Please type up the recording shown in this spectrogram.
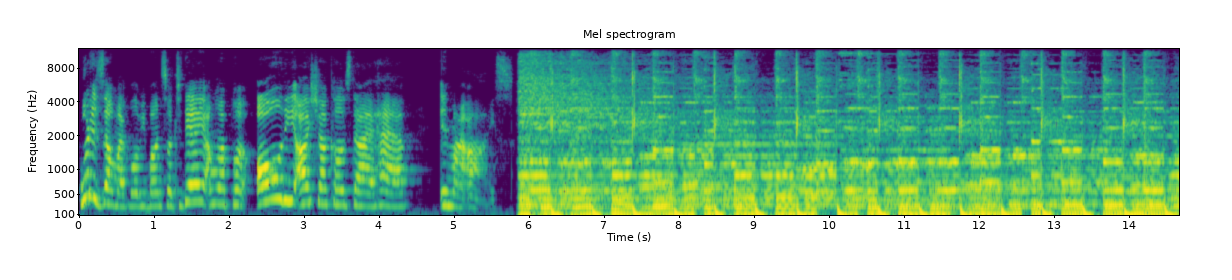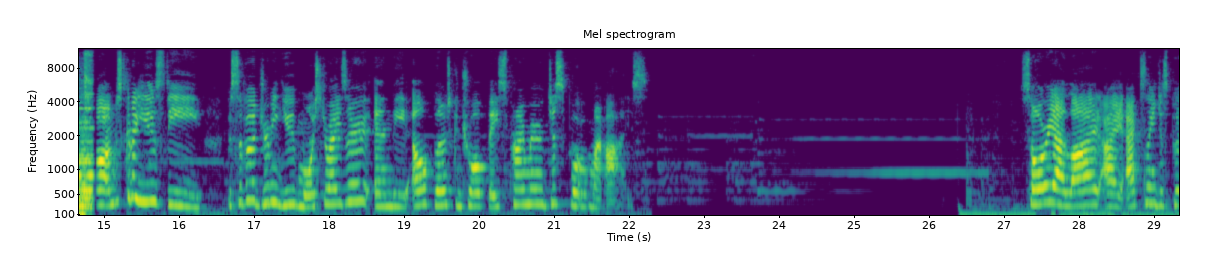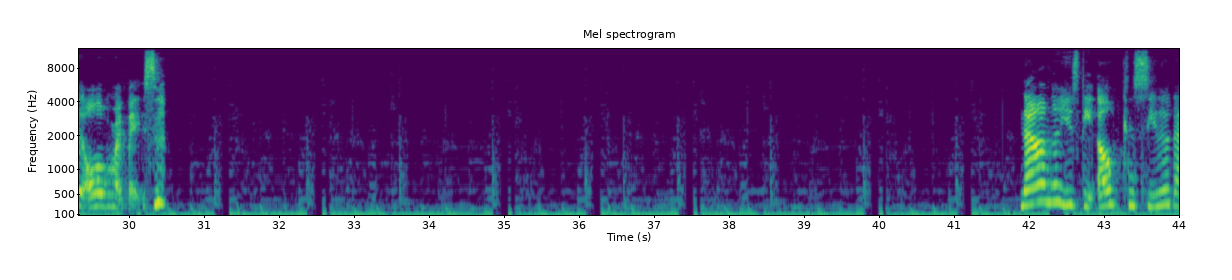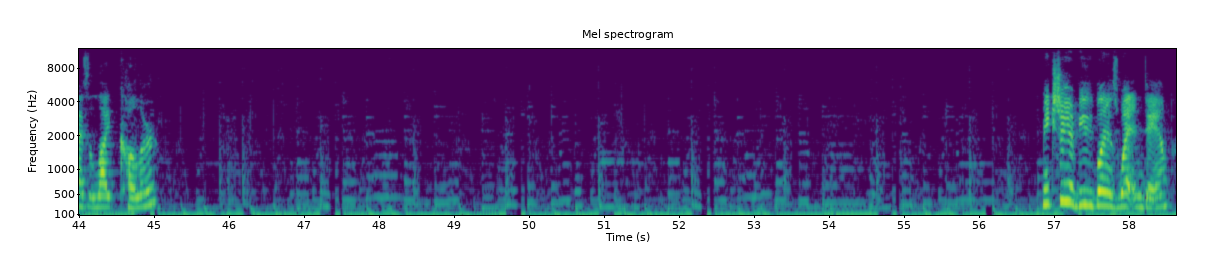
What is up my fluffy bun? So today I'm gonna put all the eyeshadow colors that I have in my eyes. So I'm just gonna use the Pacific Dreaming You Moisturizer and the e.l.f. Blemish Control Face Primer just for my eyes. Sorry, I lied. I accidentally just put it all over my face. now I'm going to use the e.l.f. concealer that is a light color. Make sure your beauty blend is wet and damp.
